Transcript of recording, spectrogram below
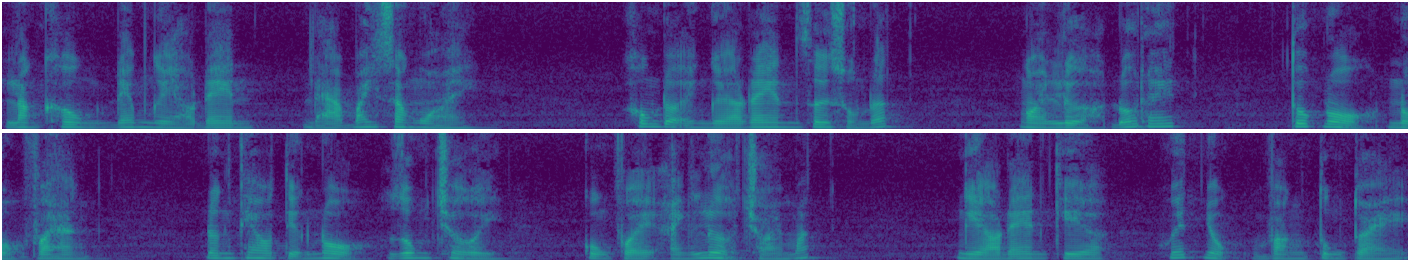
Lăng không đem người áo đen đá bay ra ngoài. Không đợi người Aren rơi xuống đất Ngòi lửa đốt hết Thuốc nổ nổ vàng đứng theo tiếng nổ rung trời Cùng với ánh lửa trói mắt. Người áo đen kia huyết nhục văng tung tóe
